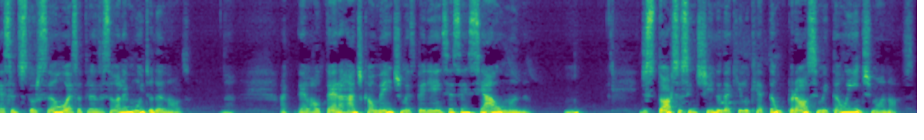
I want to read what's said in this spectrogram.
essa distorção ou essa transição ela é muito danosa. Ela altera radicalmente uma experiência essencial humana. Hum? Distorce o sentido daquilo que é tão próximo e tão íntimo a nós.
